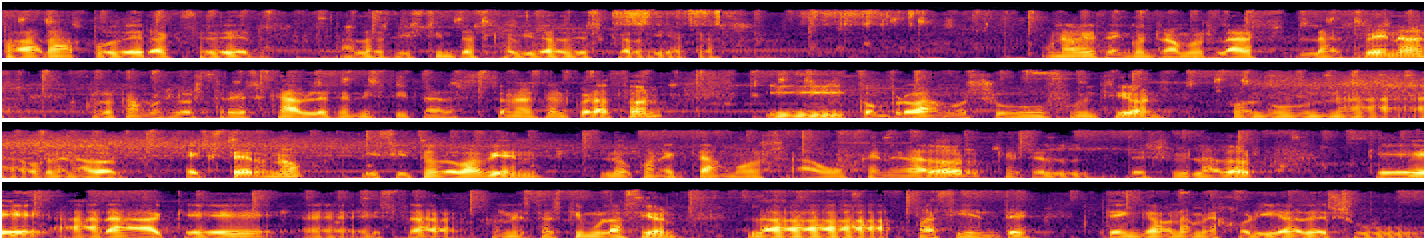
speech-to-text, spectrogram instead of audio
para poder acceder a las distintas cavidades cardíacas. Una vez encontramos las, venas, colocamos los tres cables en distintas zonas del corazón y comprobamos su función con un eh, ordenador externo y si todo va bien lo conectamos a un generador que es el desfibrilador que hará que eh, con esta estimulación la paciente tenga una mejoría de su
